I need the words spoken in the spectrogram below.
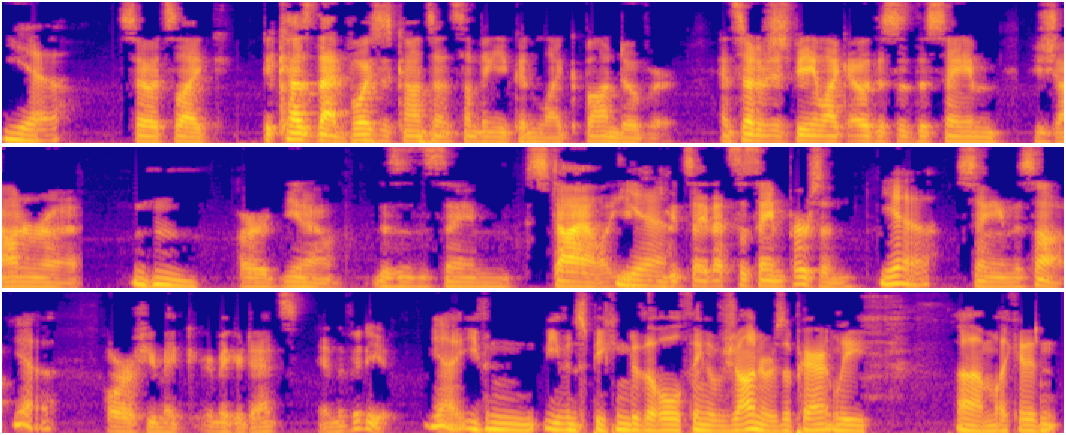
yeah, So it's like because that voice is constant, something you can like bond over instead of just being like, oh, this is the same genre hmm or you know this is the same style. You, Yeah. you could say that's the same person yeah, singing the song, yeah. or if you make make her dance in the video. yeah, even even speaking to the whole thing of genres, apparently, um, like I didn't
